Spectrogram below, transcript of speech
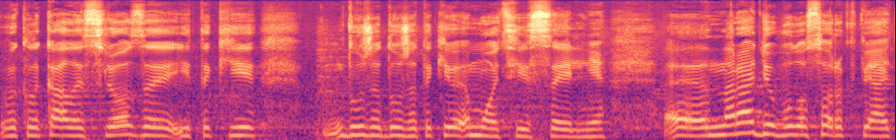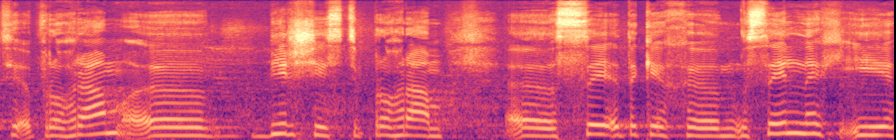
викликали сльози і такі дуже-дуже такі емоції сильні. Е, На радіо було 45 програм. Більшість програм таких е, сильних і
